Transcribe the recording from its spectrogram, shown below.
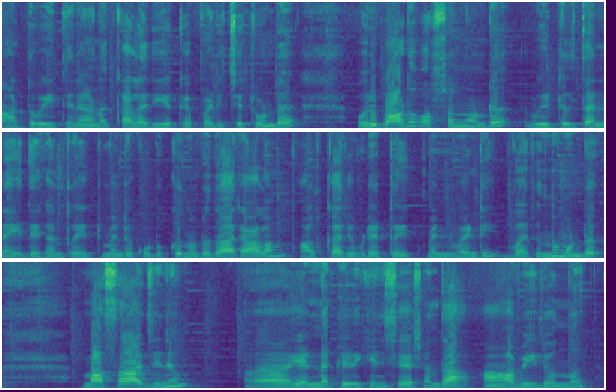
നാട്ടുവൈദ്യനാണ് കളരിയൊക്കെ പഠിച്ചിട്ടുണ്ട്. ഒരുപാട് വർഷം കൊണ്ട് വീട്ടിൽ തന്നെ ഇദ്ദേഹം ട്രീറ്റ്മെന്റ് കൊടുക്കുന്നുണ്ട്. ധാരാളം ആൾക്കാർ ഇവിടെ ട്രീറ്റ്മെന്റിന് വേണ്ടി വരുന്നുമുണ്ട്. മസാജിനും ആ, എണ്ണക്കിഴിക്കും ശേഷം ദാ ആവിയിലൊന്ന്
